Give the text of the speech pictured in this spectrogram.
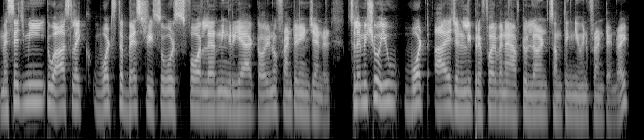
message me to ask like, what's the best resource for learning React or you know front end in general. So let me show you what I generally prefer when I have to learn something new in front end, right?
